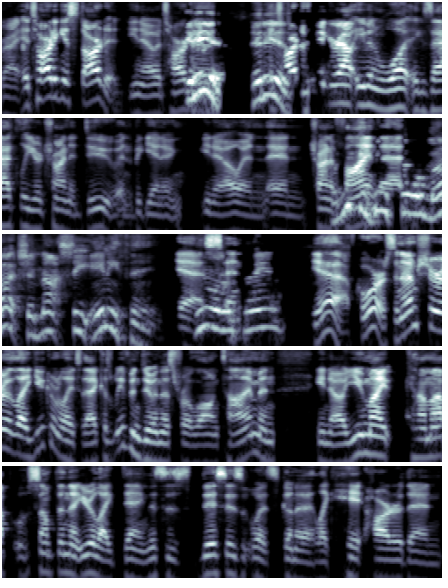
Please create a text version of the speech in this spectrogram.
Right. It's hard to get started. You know, it's hard. It to, is. It it's is. hard to figure out even what exactly you're trying to do in the beginning. You know, and and trying to well, find that so much and not see anything. Yes. You know what and, I'm saying? Yeah, of course. And I'm sure like you can relate to that because we've been doing this for a long time and you know you might come up with something that you're like dang this is this is what's gonna like hit harder than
